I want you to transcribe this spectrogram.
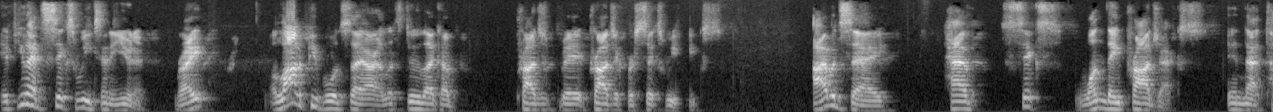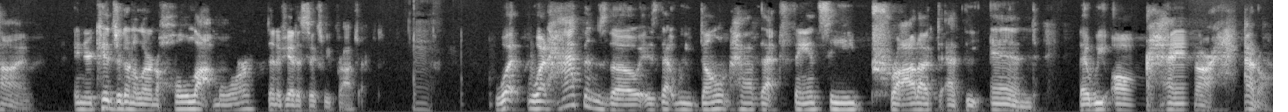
if you had six weeks in a unit, right? A lot of people would say, all right, let's do like a project project for six weeks. I would say have six one day projects in that time, and your kids are going to learn a whole lot more than if you had a six week project. Mm. What what happens though is that we don't have that fancy product at the end that we all hang our hat on.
